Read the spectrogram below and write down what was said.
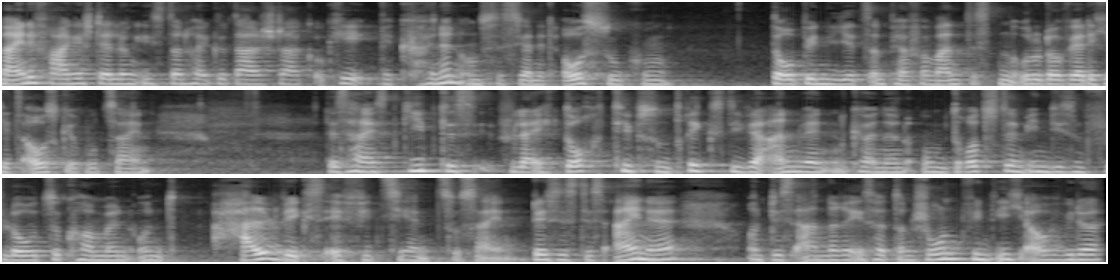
Meine Fragestellung ist dann halt total stark, okay, wir können uns das ja nicht aussuchen. Da bin ich jetzt am performantesten oder da werde ich jetzt ausgeruht sein. Das heißt, gibt es vielleicht doch Tipps und Tricks, die wir anwenden können, um trotzdem in diesen Flow zu kommen und halbwegs effizient zu sein? Das ist das eine. Und das andere ist halt dann schon, finde ich, auch wieder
